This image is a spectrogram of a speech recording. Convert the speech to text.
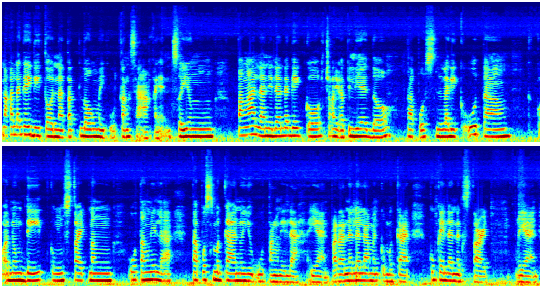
Nakalagay dito na tatlong may utang sa akin. So, yung pangalan, nilalagay ko, tsaka yung apelyido, tapos nilagay ko utang, kung anong date, kung start ng utang nila, tapos magkano yung utang nila. Ayan, para nalalaman ko magka, kung kailan nag-start. Ayan.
